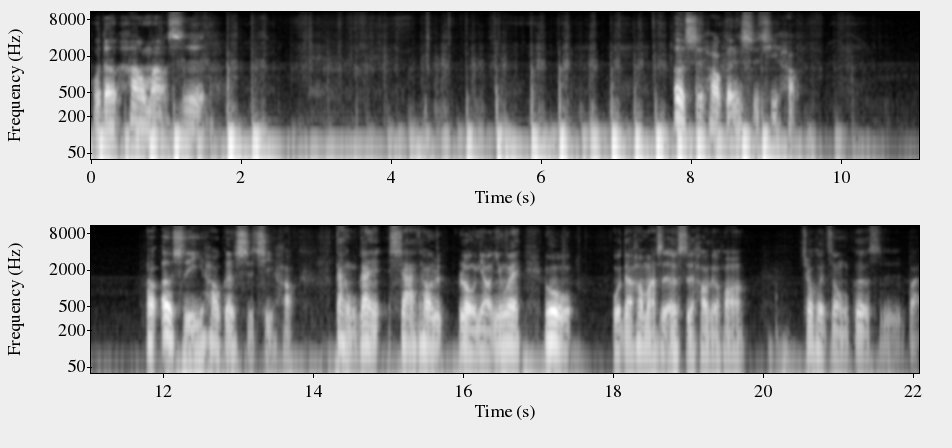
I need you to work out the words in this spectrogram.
我的号码是二十号跟十七号，哦，二十一号跟十七号。干我刚才吓到漏尿，因为如果我的号码是二十号的话，就会中个十百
